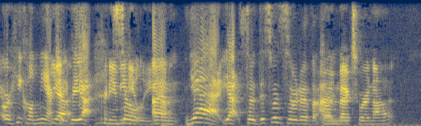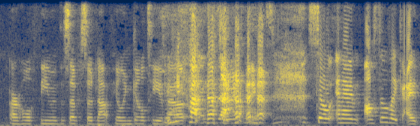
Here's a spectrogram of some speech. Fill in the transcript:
yeah, or he called me actually, Yeah, but yeah, pretty So, immediately, yeah. Um, yeah, yeah. So this was sort of Going um, back to our not our whole theme of this episode, not feeling guilty about Exactly. So, and I'm also like, I,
